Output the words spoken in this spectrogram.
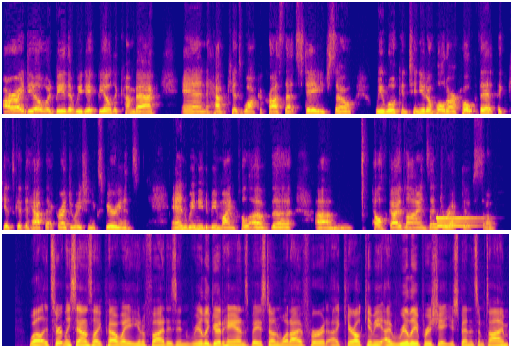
our ideal would be that we'd be able to come back and have kids walk across that stage. So we will continue to hold our hope that the kids get to have that graduation experience. And we need to be mindful of the um, health guidelines and directives so well, it certainly sounds like Poway Unified is in really good hands based on what I've heard. Uh, Carol Kimmy, I really appreciate you spending some time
